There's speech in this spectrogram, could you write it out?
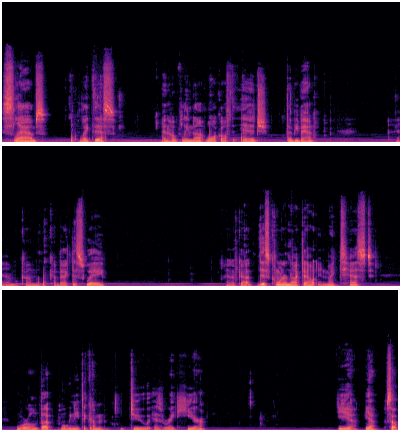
slabs like this and hopefully not walk off the edge. That'd be bad. And we'll come come back this way. I've got this corner knocked out in my test world, but what we need to come do is right here. Yeah, yeah. So,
